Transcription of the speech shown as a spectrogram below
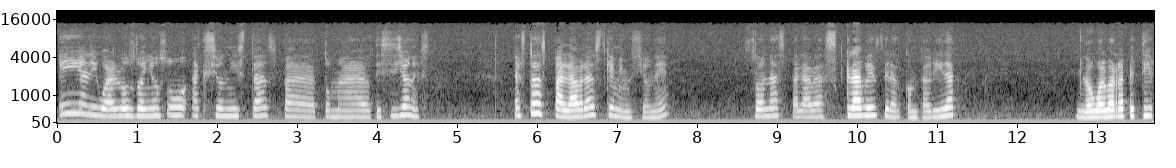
y al igual los dueños o accionistas para tomar decisiones. Estas palabras que mencioné son las palabras claves de la contabilidad. Lo vuelvo a repetir.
